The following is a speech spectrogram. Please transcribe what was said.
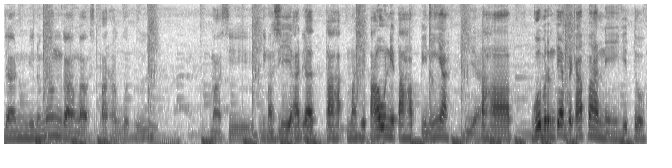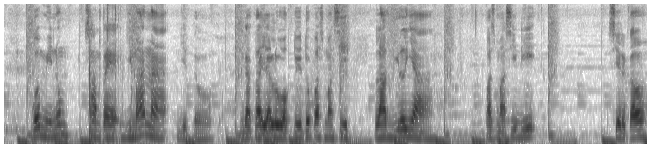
Dan minumnya nggak nggak separah gue dulu masih dikit-dikit masih ada tahap masih tahu nih tahap ininya. Iya. tahap gue berhenti sampai kapan nih? gitu. Gue minum sampai gimana? gitu. Nggak kayak lu waktu itu pas masih labilnya. Pas masih di circle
